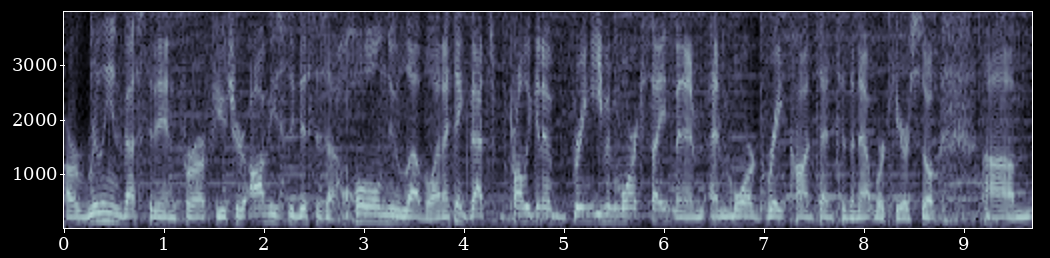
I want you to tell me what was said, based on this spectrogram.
are really invested in for our future. Obviously, this is a whole new level, and I think that's probably going to bring even more excitement and, and more great content to the network here. So. Um,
